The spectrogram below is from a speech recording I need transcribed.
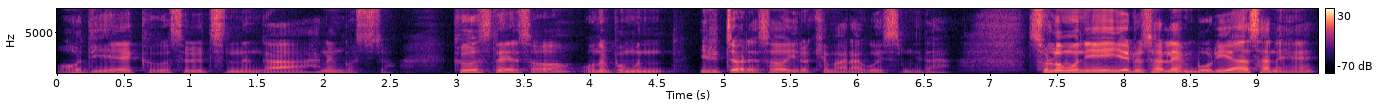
어디에 그것을 짓는가 하는 것이죠. 그것에 대해서 오늘 본문 1절에서 이렇게 말하고 있습니다. 솔로몬이 예루살렘 모리아 산에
